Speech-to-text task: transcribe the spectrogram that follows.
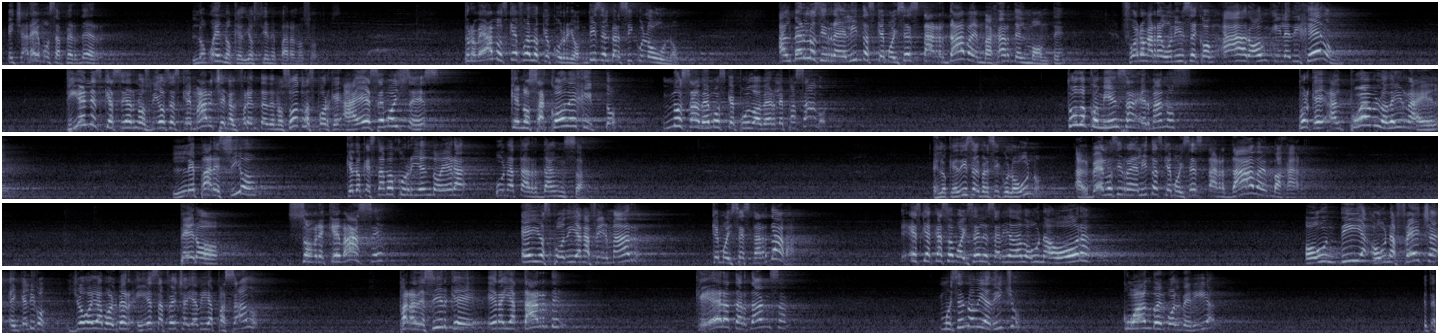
echaremos a perder lo bueno que Dios tiene para nosotros. Pero veamos qué fue lo que ocurrió. Dice el versículo 1. Al ver los israelitas que Moisés tardaba en bajar del monte, fueron a reunirse con Aarón y le dijeron, tienes que hacernos dioses que marchen al frente de nosotros, porque a ese Moisés que nos sacó de Egipto, no sabemos qué pudo haberle pasado. Todo comienza, hermanos, porque al pueblo de Israel le pareció que lo que estaba ocurriendo era una tardanza. Es lo que dice el versículo 1. Al ver los israelitas que Moisés tardaba en bajar. Pero ¿sobre qué base ellos podían afirmar que Moisés tardaba. ¿Es que acaso Moisés les había dado una hora? O un día o una fecha en que él dijo, yo voy a volver y esa fecha ya había pasado. Para decir que era ya tarde, que era tardanza. Moisés no había dicho cuándo él volvería.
